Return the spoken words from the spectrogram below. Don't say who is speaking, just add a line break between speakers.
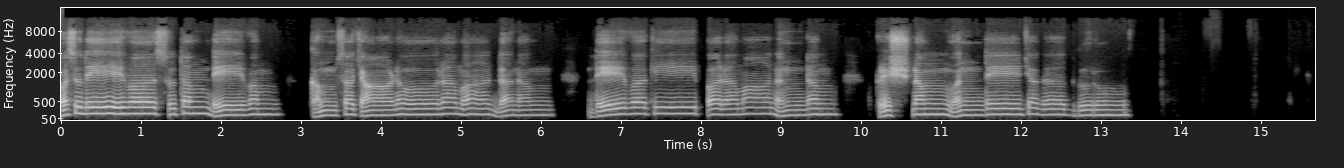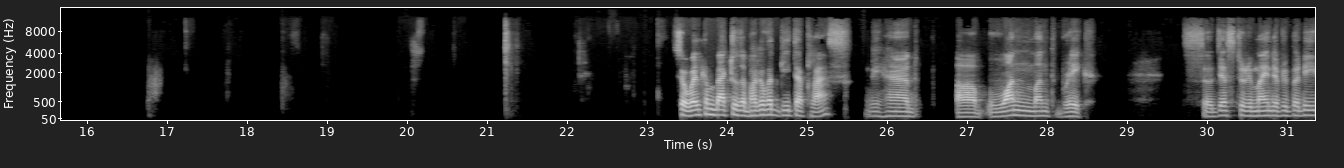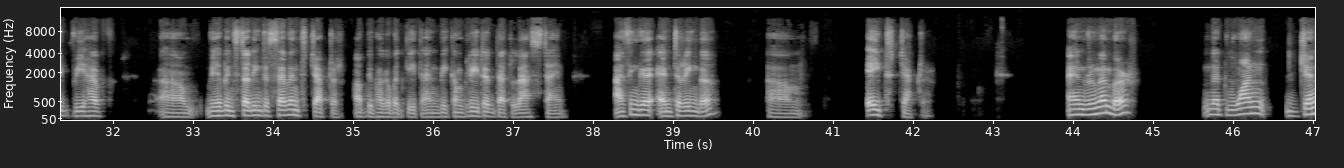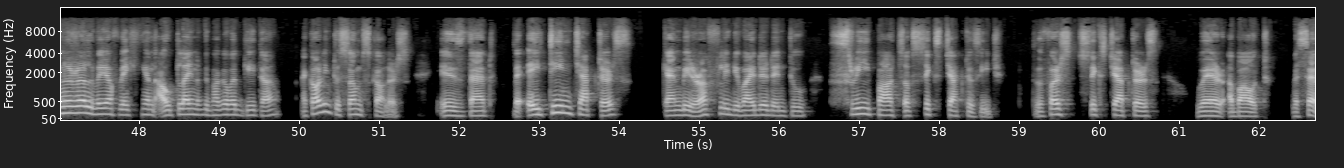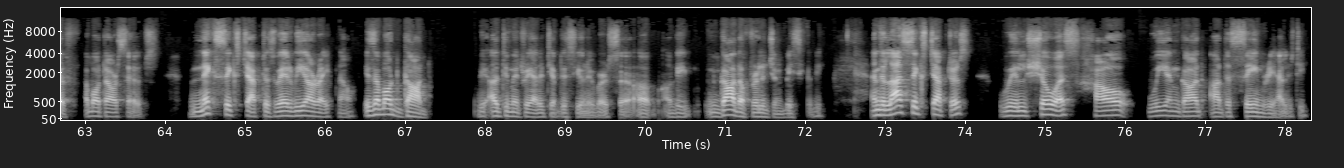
वसुदेवसुतं देवं कंसचाणूरमर्दनं देवकी परमानन्दं कृष्णं वंदे जगद्गुरुम् So, welcome back to the Bhagavad Gita class. We had a one month break. So, just to remind everybody, we have um, we have been studying the seventh chapter of the Bhagavad Gita, and we completed that last time. I think we're entering the um, eighth chapter. And remember that one general way of making an outline of the Bhagavad Gita, according to some scholars, is that the 18 chapters can be roughly divided into three parts of six chapters each. The first six chapters were about the self, about ourselves. The next six chapters, where we are right now, is about God, the ultimate reality of this universe, uh, uh, the God of religion, basically. And the last six chapters will show us how we and God are the same reality.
